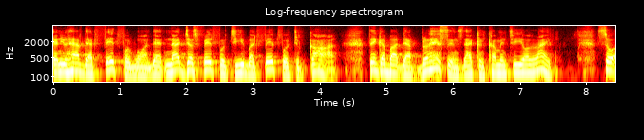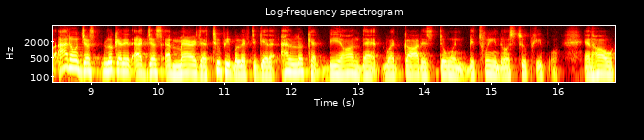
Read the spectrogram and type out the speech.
And you have that faithful one that not just faithful to you, but faithful to God. Think about that blessings that can come into your life. So I don't just look at it as just a marriage that two people live together. I look at beyond that, what God is doing between those two people and how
